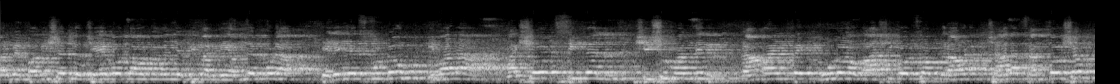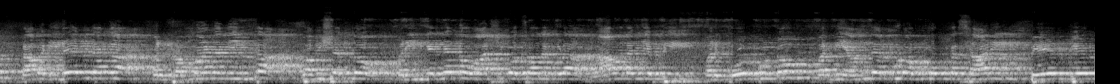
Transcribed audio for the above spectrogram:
మరి మేము భవిష్యత్తులో చేయబోతా ఉన్నామని చెప్పి మరి మీ అందరు కూడా తెలియజేసుకుంటూ ఇవాళ అశోక్ సింగల్ శిశు మందిర్ రామాయణపేట మూడవ వార్షికోత్సవం రావడం చాలా సంతోషం. కాబట్టి ఇదే విధంగా మరి బ్రహ్మాండాన్ని ఇంకా భవిష్యత్తులో మరి ఇంకెన్నెన్నో వార్షిక మరి కోరుకుంటూ మరి మీ అందరు కూడా ఒక్కొక్కసారి పేరు పేరు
